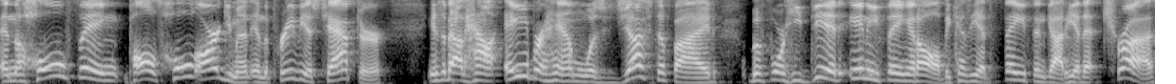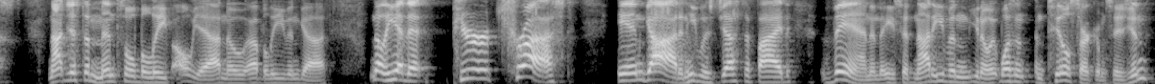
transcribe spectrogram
And the whole thing, Paul's whole argument in the previous chapter is about how Abraham was justified before he did anything at all because he had faith in God. He had that trust, not just a mental belief, oh, yeah, I know, I believe in God. No, he had that pure trust in God, and he was justified then. And he said, not even, you know, it wasn't until circumcision,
